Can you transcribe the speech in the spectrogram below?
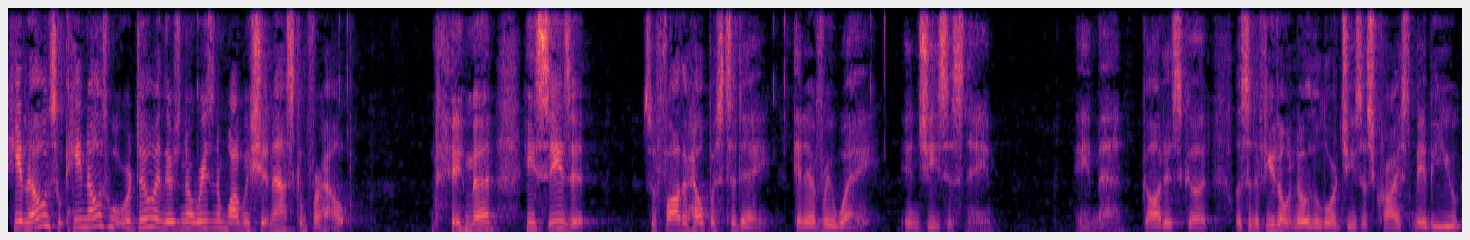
He knows, he knows what we're doing. There's no reason why we shouldn't ask him for help. Amen. He sees it. So Father, help us today in every way in Jesus name. Amen. God is good. Listen, if you don't know the Lord Jesus Christ, maybe you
